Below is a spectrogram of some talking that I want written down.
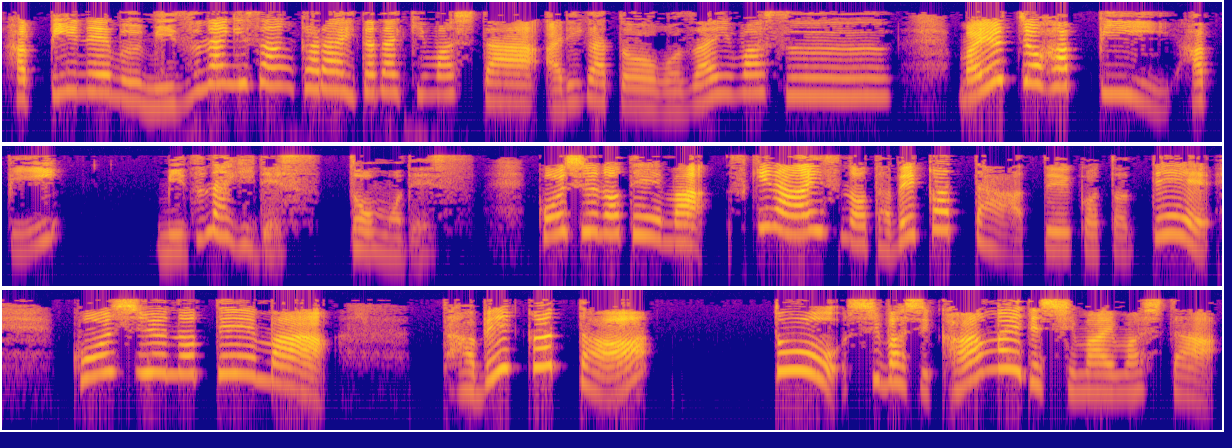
ハッピーネーム、水なぎさんからいただきました。ありがとうございます。まゆっちょハッピー、ハッピー？水なぎです。どうもです。今週のテーマ、好きなアイスの食べ方ということで、今週のテーマ、食べ方としばし考えてしまいました。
